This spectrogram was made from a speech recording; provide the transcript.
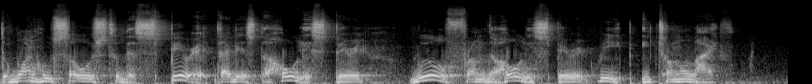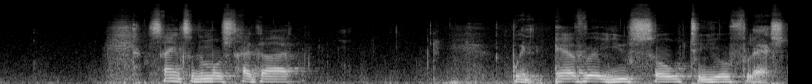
The one who sows to the Spirit, that is the Holy Spirit, will from the Holy Spirit reap eternal life. Saints of the Most High God, whenever you sow to your flesh,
